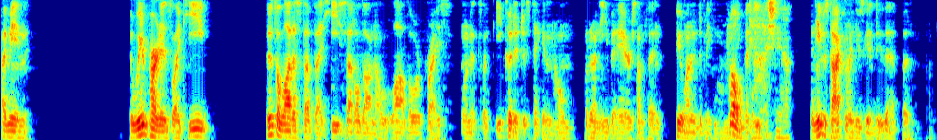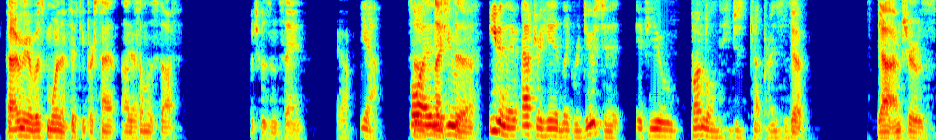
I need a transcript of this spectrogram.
I mean, the weird part is like he, there's a lot of stuff that he settled on a lot lower price when it's like he could have just taken it home, put it on eBay or something if he wanted to make more money. Oh but gosh, yeah. And he was talking like he was going to do that, but I mean, it was more than 50% on Yeah. some of the stuff, which was insane. Yeah. Yeah. So Well, it was and if nice you- to. Even after he had like reduced it, if you bundled, he just cut prices. Yeah. Yeah, I'm sure it was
